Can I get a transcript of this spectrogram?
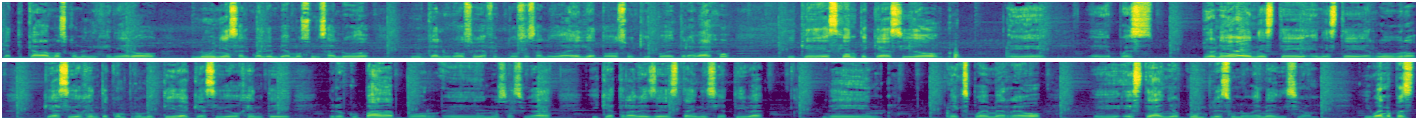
Platicábamos con el ingeniero Núñez, al cual enviamos un saludo, un caluroso y afectuoso saludo a él y a todo su equipo de trabajo, y que es gente que ha sido eh, eh, pues pionera en este, en este rubro, que ha sido gente comprometida, que ha sido gente preocupada por eh, nuestra ciudad y que a través de esta iniciativa de Expo MRO este año cumple su novena edición. Y bueno, pues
